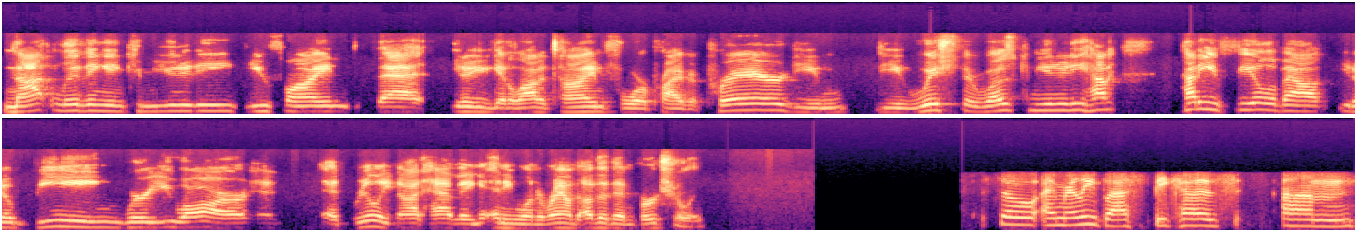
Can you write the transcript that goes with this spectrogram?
not living in community, do you find that you know you get a lot of time for private prayer do you do you wish there was community how how do you feel about you know being where you are and and really not having anyone around other than virtually? So i'm really blessed because um,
